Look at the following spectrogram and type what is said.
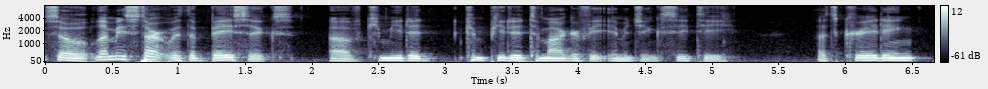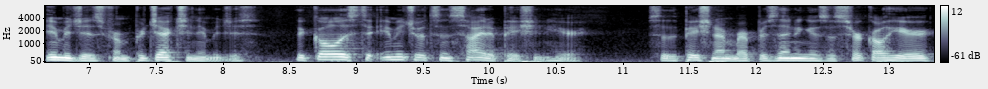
So let me start with the basics of commuted, computed tomography imaging, CT. That's creating images from projection images. The goal is to image what's inside a patient here. So the patient I'm representing is a circle here,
